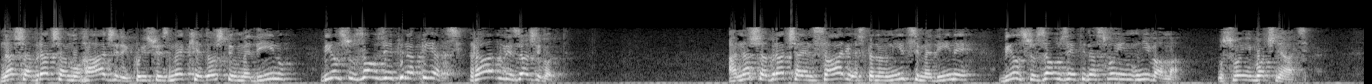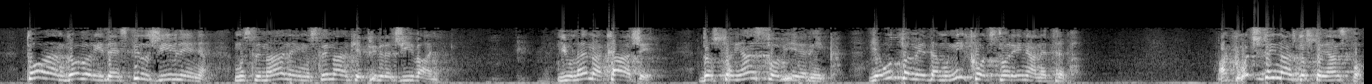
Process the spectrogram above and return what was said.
Naša braća muhađiri koji su iz Mekke došli u Medinu, bili su zauzeti na pijaci, radili za život. A naša braća Ensarije, stanovnici Medine, bili su zauzeti na svojim njivama, u svojim voćnjacima. To vam govori da je stil življenja muslimana i muslimanke privređivanja. I Ulema kaže, dostojanstvo vjernika je u tome da mu niko od stvorenja ne treba. Ako hoćeš da imaš dostojanstvo,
